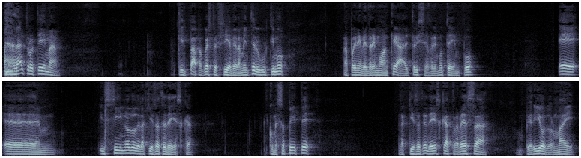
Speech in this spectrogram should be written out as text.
L'altro tema il Papa, questo sia veramente l'ultimo, ma poi ne vedremo anche altri se avremo tempo, è ehm, il sinodo della Chiesa tedesca. Come sapete, la Chiesa tedesca attraversa un periodo ormai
